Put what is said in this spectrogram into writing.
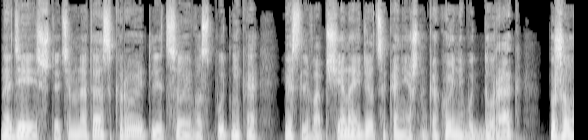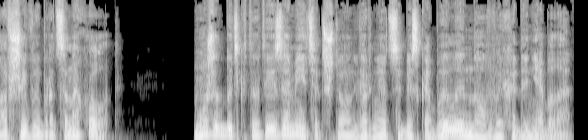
надеясь, что темнота скроет лицо его спутника, если вообще найдется, конечно, какой-нибудь дурак, пожелавший выбраться на холод. Может быть, кто-то и заметит, что он вернется без кобылы, но выхода не было.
